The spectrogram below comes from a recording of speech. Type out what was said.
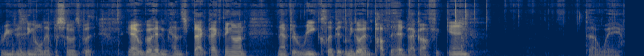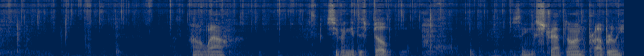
revisiting old episodes. But yeah, we'll go ahead and have this backpack thing on and I have to re-clip it. Let me go ahead and pop the head back off again. That way. Oh, wow. See if I can get this belt, this thing strapped on properly.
